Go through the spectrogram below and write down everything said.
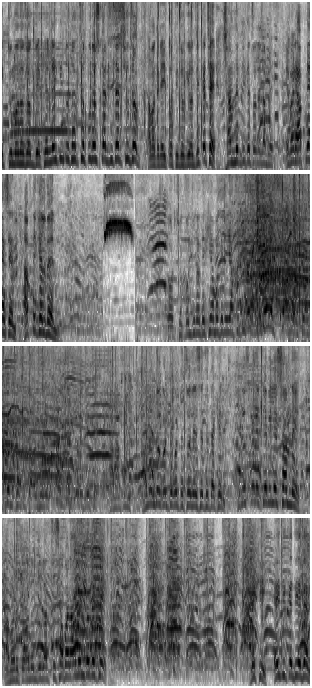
একটু মনোযোগ দিয়ে খেললেই কিন্তু থাকছে পুরস্কার জিতার সুযোগ। আমাদের এই প্রতিযোগীও জিতেছে, সামনের দিকে চলে যাবেন এবারে আপনি আসেন, আপনি খেলবেন। দর্শক বন্ধুরা দেখি আমাদের এই আনন্দ করতে করতে চলে এসেছে, দেখেন, পুরস্কারের টেবিলের সামনে। আমারও তো আনন্দ লাগছে, সবার আনন্দ দেখে। দেখি, এইদিকে দিয়ে দেন।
